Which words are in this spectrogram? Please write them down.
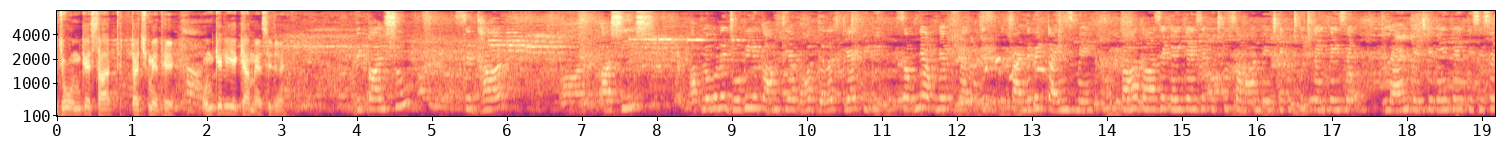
जो उनके साथ टच में थे हाँ। उनके लिए क्या मैसेज है दीपांशु सिद्धार्थ आशीष, आप लोगों ने जो भी ये काम किया बहुत गलत किया है, क्योंकि सबने अपने इस पैंडमिक टाइम्स में कहाँ कहाँ से कहीं कहीं से कुछ कुछ सामान बेच के कुछ कुछ कहीं कहीं से लैंड बेच के कहीं कहीं किसी से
